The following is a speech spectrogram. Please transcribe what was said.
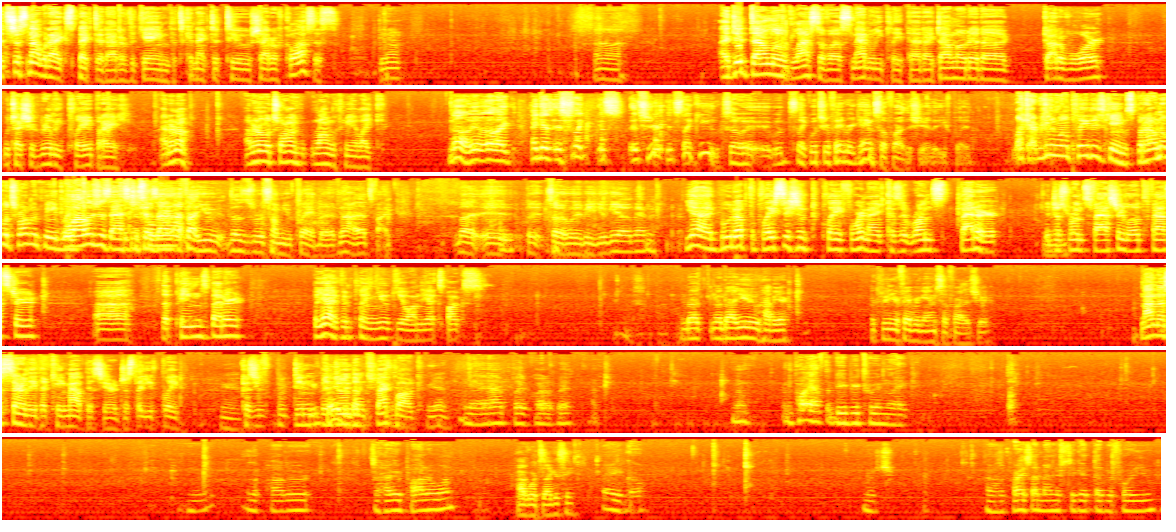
it's just not what I expected out of a game that's connected to Shadow of Colossus, you know. Uh, I did download Last of Us. Natalie played that. I downloaded uh, God of War, which I should really play, but I, I don't know. I don't know what's wrong wrong with me. Like, No, it, like I guess it's like it's it's your it's like you. So it, it's like what's your favorite game so far this year that you've played? like I really want to play these games, but I don't know what's wrong with me. Like, well, I was just asking because I, I thought you those were some you've played, but if not, that's fine. But it, but so it would be Yu-Gi-Oh then. yeah, I boot up the PlayStation to play Fortnite because it runs better. It just runs faster, loads faster. Uh, the ping's better. But yeah, I've been playing Yu-Gi-Oh on the Xbox. But what about you, Javier? What's been your favorite game so far this year? Not necessarily that came out this year, just that you've played. Yeah. Because you've been, You've been doing the bunch, backlog. Yeah. Yeah, I have played quite a bit. Mm, it'd probably have to be between like. mm, The Potter, the Harry Potter one. Hogwarts Legacy. There you go. Which I'm surprised I managed to get that before you.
